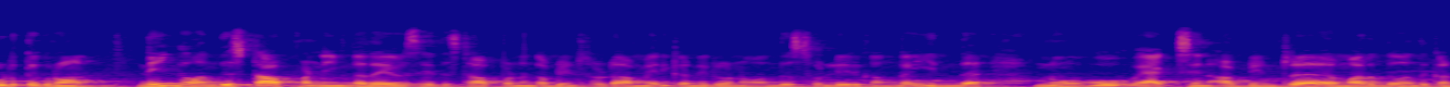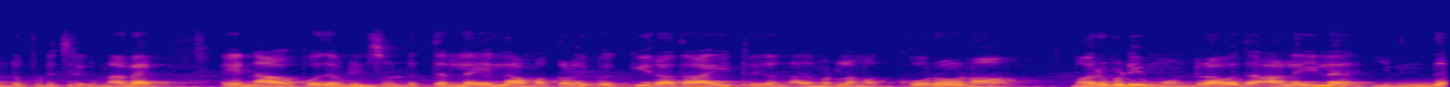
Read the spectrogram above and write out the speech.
கொடுத்துக்கிறோம். நீங்கள் வந்து ஸ்டாப் பண்ணிங்க தயவு செய்து ஸ்டாப் பண்ணுங்க அப்படின்னு சொல்லிட்டு அமெரிக்க நிறுவனம் வந்து சொல்லியிருக்காங்க. இந்த நூவோ வேக்சின் அப்படின்ற மருந்து வந்து கண்டுபிடிச்சிருக்கனால என்ன ஆக போகுது அப்படின்னு சொல்லிட்டு தெரியல. எல்லா மக்களும் இப்போ கீழாக தான் ஆகிட்டு இருக்காங்க. அது மட்டும் இல்லாமல் கொரோனா மறுபடியும் மூன்றாவது அலையில் இந்த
